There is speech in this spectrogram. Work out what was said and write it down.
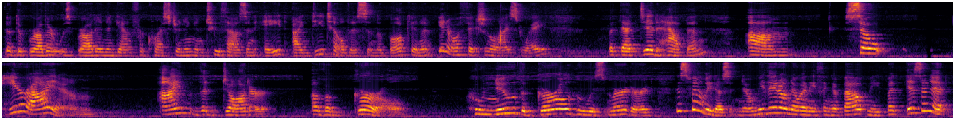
that the brother was brought in again for questioning in 2008. I detail this in the book in a you know a fictionalized way, but that did happen. Um, so here I am. I'm the daughter of a girl who knew the girl who was murdered. This family doesn't know me. They don't know anything about me. But isn't it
